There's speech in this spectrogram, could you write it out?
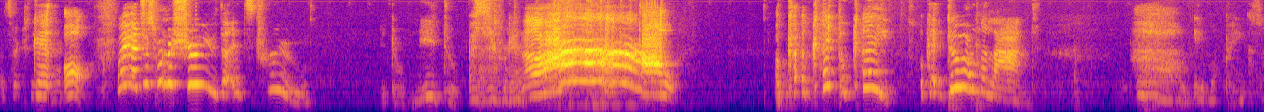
Let's actually get off. Wait, I just want to show you that it's true. You don't need to. Okay. Ow! Okay, okay, okay, okay. Do it on the land. Eat my pizza.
